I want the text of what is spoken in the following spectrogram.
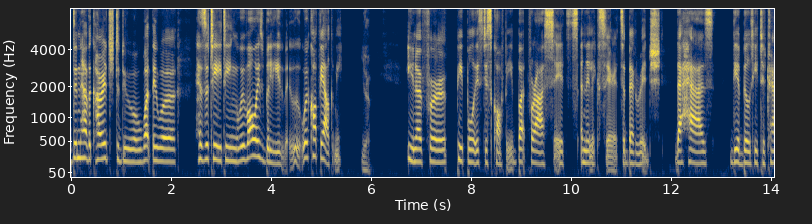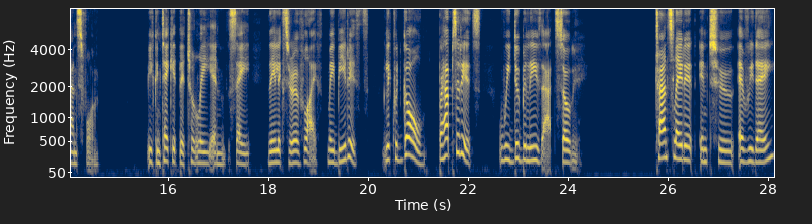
didn't have the courage to do, or what they were hesitating. We've always believed we're coffee alchemy. Yeah. You know, for people, it's just coffee, but for us, it's an elixir, it's a beverage that has the ability to transform. You can take it literally and say the elixir of life. Maybe it is. Liquid gold, perhaps it is. We do believe that. So, translate it into everyday.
